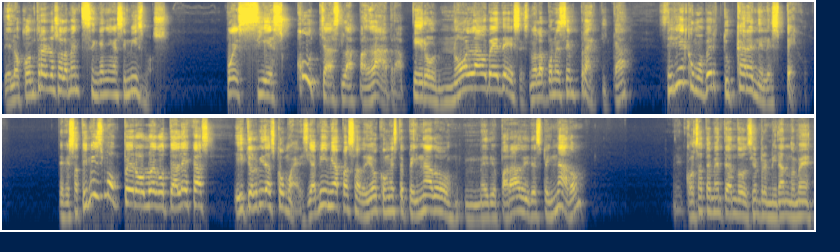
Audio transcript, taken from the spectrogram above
De lo contrario, solamente se engañan a sí mismos. Pues si escuchas la palabra, pero no la obedeces, no la pones en práctica, sería como ver tu cara en el espejo. Te ves a ti mismo, pero luego te alejas y te olvidas cómo eres. Y a mí me ha pasado yo con este peinado medio parado y despeinado. Constantemente ando siempre mirándome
